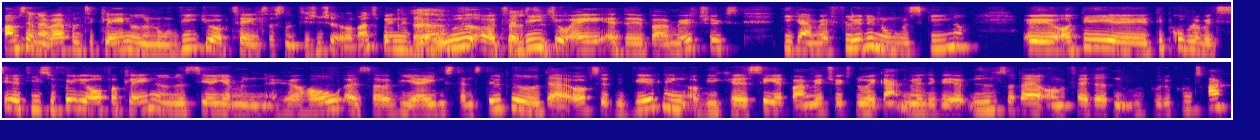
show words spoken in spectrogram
fremsender i hvert fald til klagen nogle videooptagelser, sådan, det synes jeg er ret spændende. De ja, er ude og tage video af, at uh, Biometrics de er i gang med at flytte nogle maskiner, Øh, og det, øh, det problematiserer de selvfølgelig over for klagenødene og siger, jamen hør hov, altså vi er i en standstillperiode, der er opsættende virkning, og vi kan se, at Biometrics nu er i gang med at levere ydelser, der er omfattet af den udbudte kontrakt.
